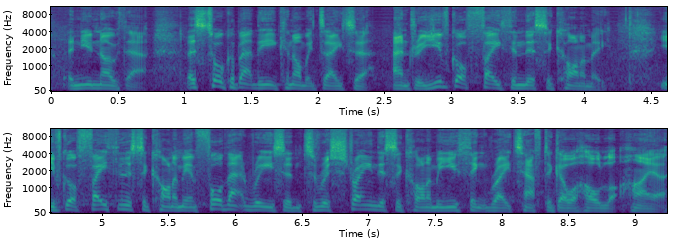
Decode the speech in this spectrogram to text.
and you know that. Let's talk about the economic data. Andrew, you've got faith in this economy. You've got faith in this economy, and for that reason, to restrain this economy, you think rates have to go a whole lot higher.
